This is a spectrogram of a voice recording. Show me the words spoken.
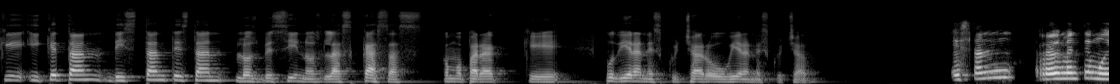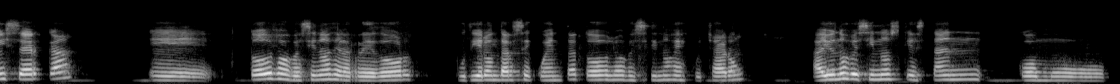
¿Y qué tan distantes están los vecinos, las casas, como para que pudieran escuchar o hubieran escuchado? Están realmente muy cerca. Eh, todos los vecinos del alrededor pudieron darse cuenta, todos los vecinos escucharon. Hay unos vecinos que están como,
